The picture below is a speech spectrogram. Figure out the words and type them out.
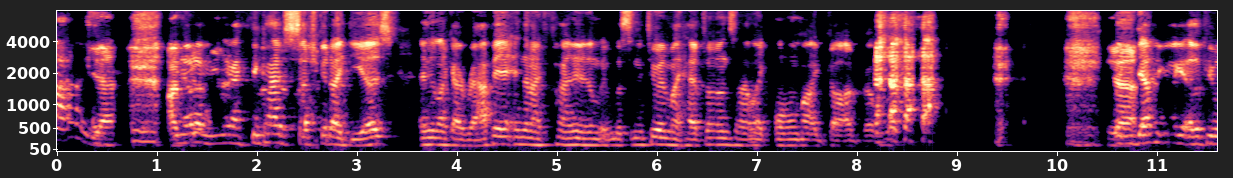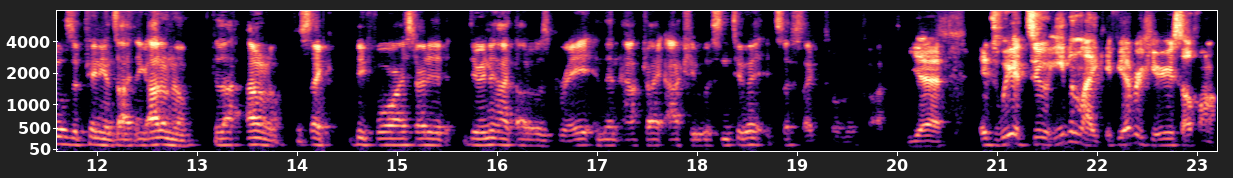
yeah, you know what I mean? Like, I think I have such good ideas, and then like I rap it, and then I and like, listening to it in my headphones, and I'm like, oh my god, bro. yeah, You definitely gotta get other people's opinions. I think I don't know because I, I don't know. It's like before I started doing it, I thought it was great, and then after I actually listened to it, it's just like totally fucked. yeah. It's weird too. Even like if you ever hear yourself on a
